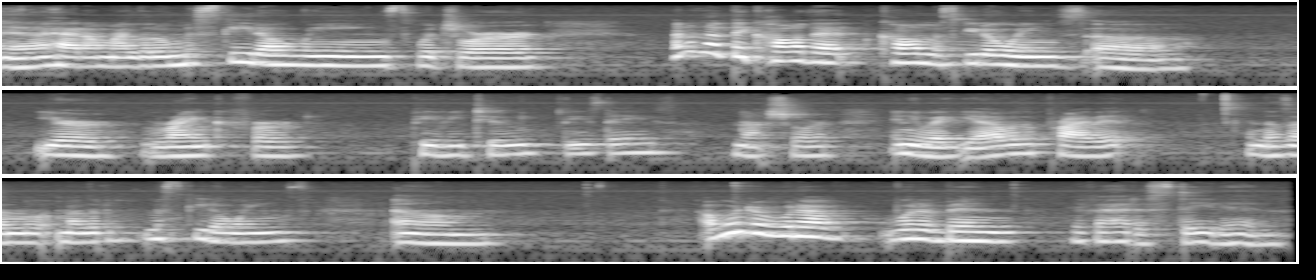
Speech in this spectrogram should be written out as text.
And I had on my little mosquito wings, which were, I don't know if they call that, call mosquito wings uh, your rank for PV2 these days. Not sure. Anyway, yeah, I was a private. And those are my little mosquito wings. Um, I wonder what I would have been if I had stayed in.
